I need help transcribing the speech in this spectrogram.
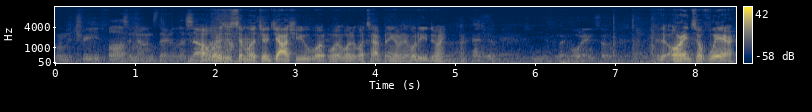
When the tree falls and no one's there to listen. No, what is it similar to? Josh, you what, what, what- what's happening over there? What are you doing? The Orange of where?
